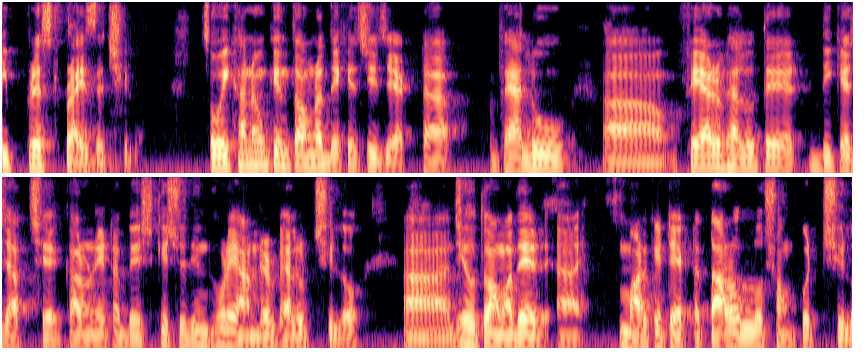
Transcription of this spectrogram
ডিপ্রেসড প্রাইসে ছিল। সো ওইখানেও কিন্তু আমরা দেখেছি যে একটা ভ্যালু ফেয়ার ভ্যালুতে দিকে যাচ্ছে, কারণ এটা বেশ কিছুদিন ধরে আন্ডার ভ্যালুড ছিল যেহেতু আমাদের মার্কেটে একটা তারল্য সংকট ছিল,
